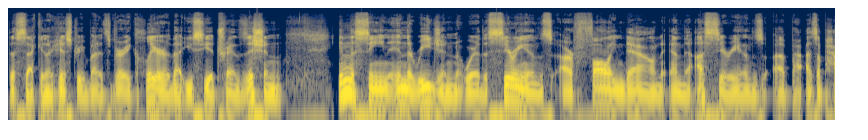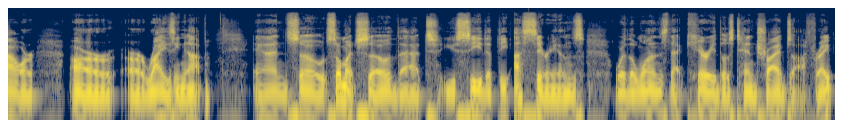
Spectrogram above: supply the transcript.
the secular history, but it's very clear that you see a transition in the scene in the region where the Syrians are falling down and the Assyrians, uh, as a power, are are rising up. And so, so much so that you see that the Assyrians were the ones that carried those 10 tribes off, right?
